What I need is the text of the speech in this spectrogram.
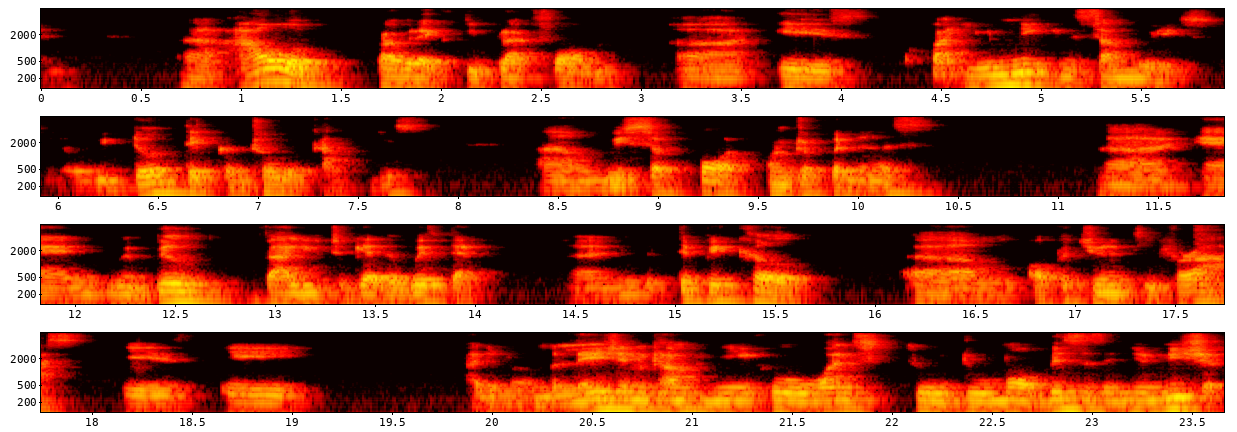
And uh, our private equity platform uh, is quite unique in some ways. You know, we don't take control of companies. Um, we support entrepreneurs uh, and we build value together with them. And the typical um, opportunity for us is a, I don't know, Malaysian company who wants to do more business in Indonesia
